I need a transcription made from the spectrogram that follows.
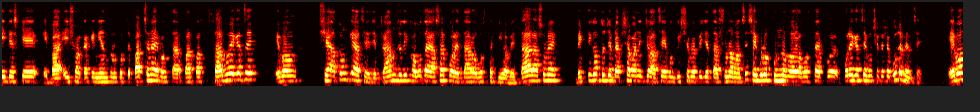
এই দেশকে বা এই সরকারকে নিয়ন্ত্রণ করতে পারছে না এবং তার পারপাস সার্ভ হয়ে গেছে এবং সে আতঙ্কে আছে যে ট্রাম্প যদি ক্ষমতায় আসার পরে তার অবস্থা কি হবে। তার আসলে ব্যক্তিগত যে ব্যবসা বাণিজ্য আছে এবং বিশ্বব্যাপী যে তার সুনাম আছে, সেগুলো ক্ষুণ্ণ হওয়ার অবস্থায় পড়ে গেছে এবং সেটা সে বুঝে ফেলছে। এবং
